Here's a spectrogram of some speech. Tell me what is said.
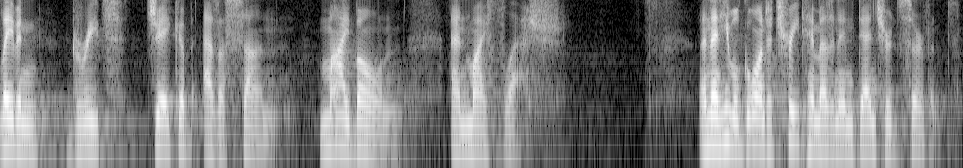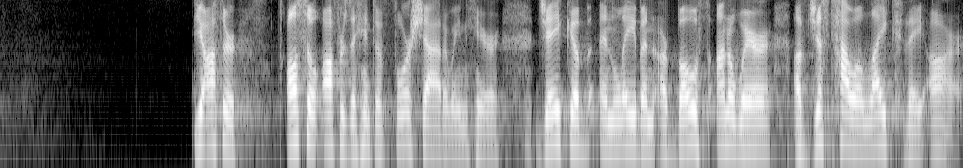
Laban greets Jacob as a son, my bone and my flesh. And then he will go on to treat him as an indentured servant. The author also offers a hint of foreshadowing here. Jacob and Laban are both unaware of just how alike they are.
